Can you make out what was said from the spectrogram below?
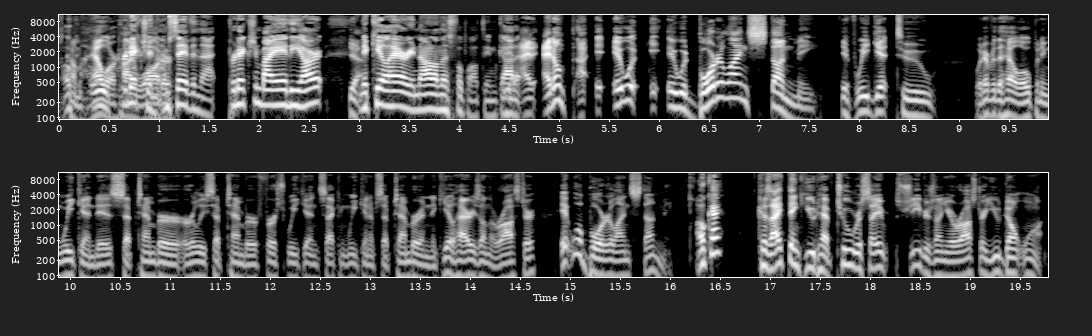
Come hell Ooh, or high water. I'm saving that. Prediction by Andy Hart. Yeah. N'Keal Harry not on this football team. Got it. I, I don't. I, it, would. It, would borderline stun me if we get to whatever the hell opening weekend is, September, early September, first weekend, second weekend of September, and N'Keal Harry's on the roster. It will borderline stun me Okay. because I think you'd have two receivers on your roster you don't want.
